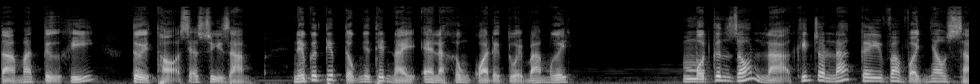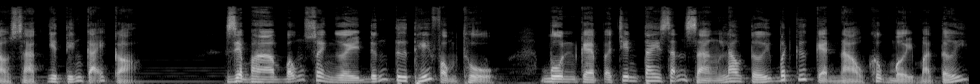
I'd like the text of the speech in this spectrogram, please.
tà ma tử khí, tuổi thọ sẽ suy giảm. Nếu cứ tiếp tục như thế này e là không qua được tuổi 30. Một cơn gió lạ khiến cho lá cây va vào nhau xào xạc như tiếng cãi cỏ. Diệp Hà bỗng xoay người đứng tư thế phòng thủ. Bùn kẹp ở trên tay sẵn sàng lao tới bất cứ kẻ nào không mời mà tới.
